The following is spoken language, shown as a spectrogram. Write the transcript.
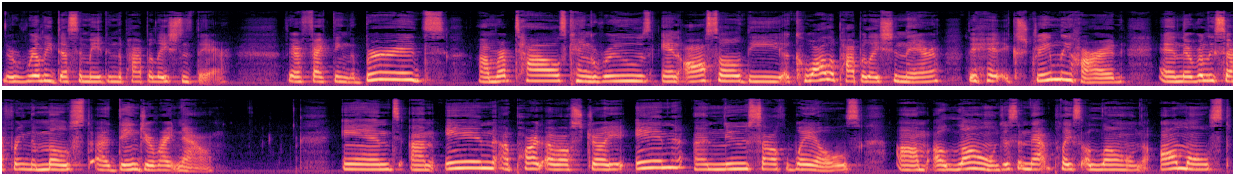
They're really decimating the populations there. They're affecting the birds, um, reptiles, kangaroos, and also the koala population there. They hit extremely hard and they're really suffering the most uh, danger right now. And um, in a part of Australia, in uh, New South Wales um, alone, just in that place alone, almost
